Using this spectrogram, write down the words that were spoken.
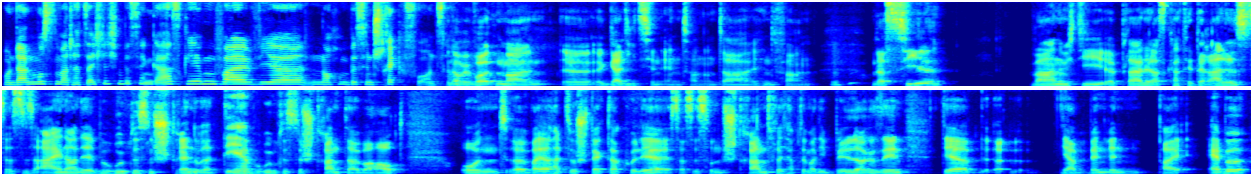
Und dann mussten wir tatsächlich ein bisschen Gas geben, weil wir noch ein bisschen Strecke vor uns Genau, hatten. wir wollten mal äh, Galizien entern und da hinfahren. Mhm. Und das Ziel war nämlich die äh, Playa de las Catedrales. Das ist einer der berühmtesten Strände oder der berühmteste Strand da überhaupt. Und äh, weil er halt so spektakulär ist. Das ist so ein Strand, vielleicht habt ihr mal die Bilder gesehen, der, äh, ja, wenn, wenn bei Ebbe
